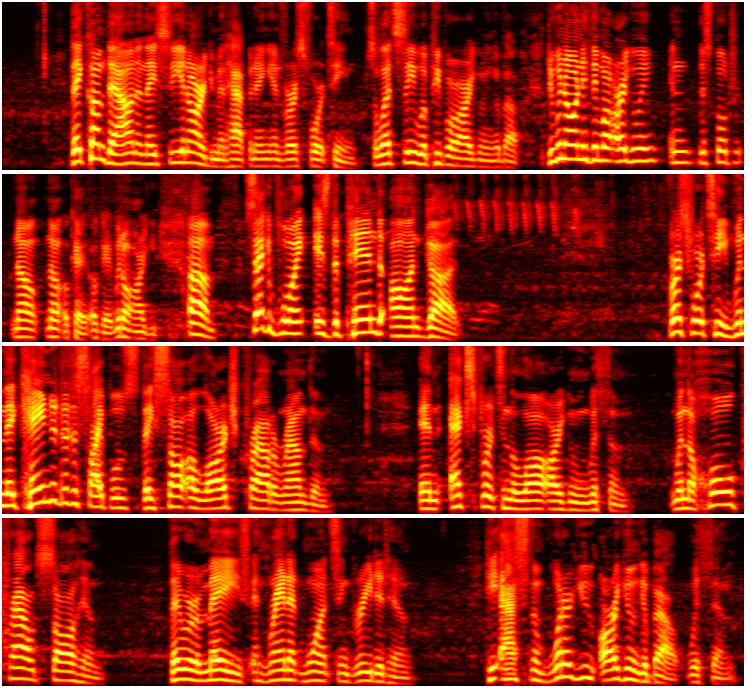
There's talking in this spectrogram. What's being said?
they come down and they see an argument happening in verse 14. So let's see what people are arguing about. Do we know anything about arguing in this culture? No, no, okay, okay, we don't argue. Um, second point is depend on God. Verse 14 When they came to the disciples, they saw a large crowd around them and experts in the law arguing with them. When the whole crowd saw him, they were amazed and ran at once and greeted him. He asked them, What are you arguing about with them?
